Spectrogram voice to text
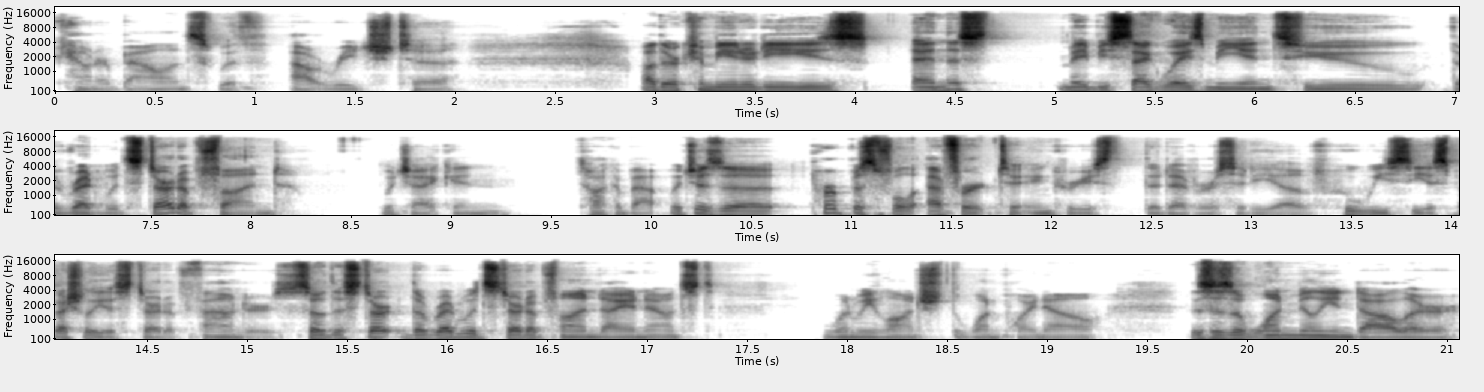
counterbalance with outreach to other communities. And this maybe segues me into the Redwood Startup Fund, which I can talk about, which is a purposeful effort to increase the diversity of who we see, especially as startup founders. So the start the Redwood Startup Fund I announced when we launched the 1.0. This is a $1 million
